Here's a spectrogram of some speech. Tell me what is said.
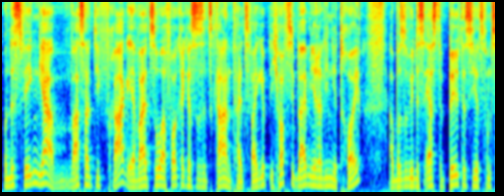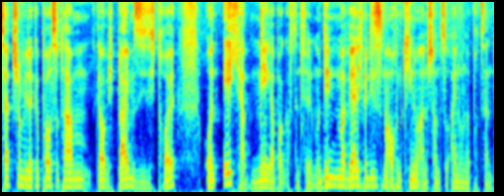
Und deswegen, ja, war es halt die Frage. Er war halt so erfolgreich, dass es jetzt klar einen Teil 2 gibt. Ich hoffe, sie bleiben ihrer Linie treu. Aber so wie das erste Bild, das sie jetzt vom Set schon wieder gepostet haben, glaube ich, bleiben sie sich treu. Und ich habe mega Bock auf den Film. Und den werde ich mir dieses Mal auch im Kino anschauen, zu 100 Prozent.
